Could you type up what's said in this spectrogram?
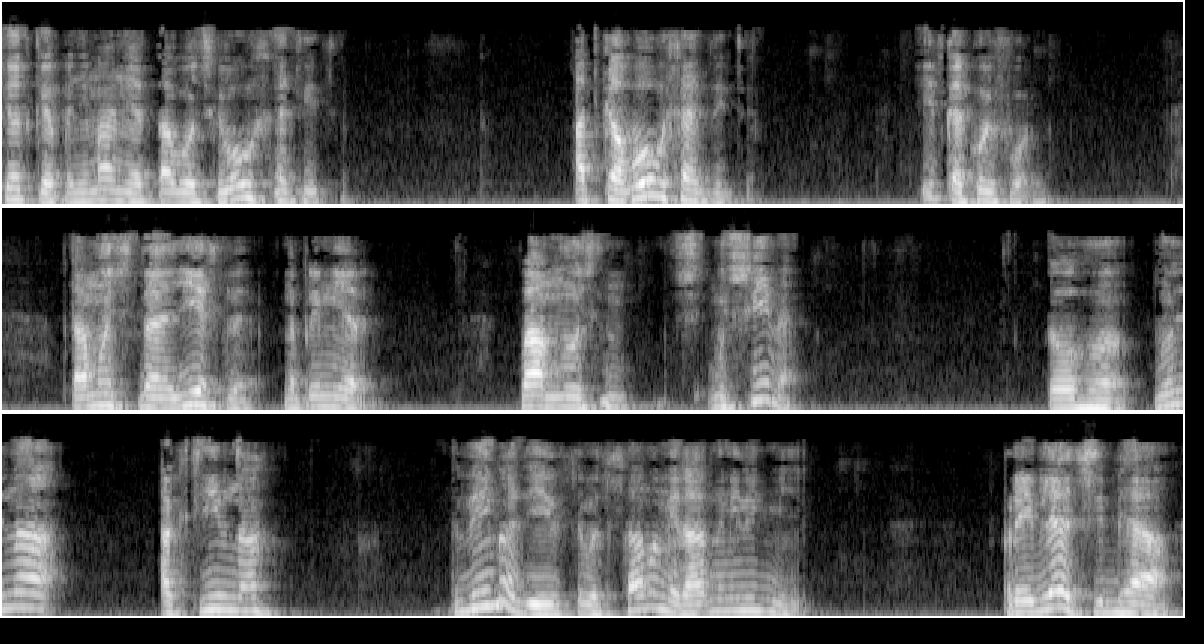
четкое понимание того, чего вы хотите, от кого вы хотите и в какой форме. Потому что если, например, вам нужен мужчина, то нужно активно взаимодействовать с самыми разными людьми, проявлять себя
